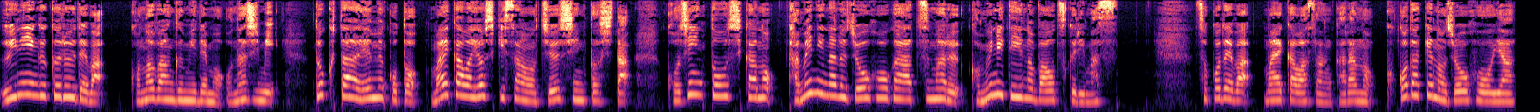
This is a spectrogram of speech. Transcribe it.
ウイニングクルーでは、この番組でもおなじみ、ドクター M こと前川良樹さんを中心とした個人投資家のためになる情報が集まるコミュニティの場を作ります。そこでは前川さんからのここだけの情報や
